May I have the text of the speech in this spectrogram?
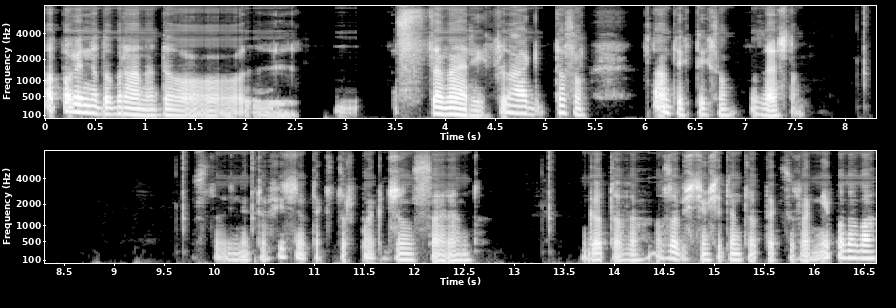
odpowiednio dobrane do y, scenerii, flag, to są w tamtych tych są zresztą. Ustawienia graficzne, tekstur pack Johnseren. Gotowe. Osobiście mi się ten te- tekstur pack nie podoba,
